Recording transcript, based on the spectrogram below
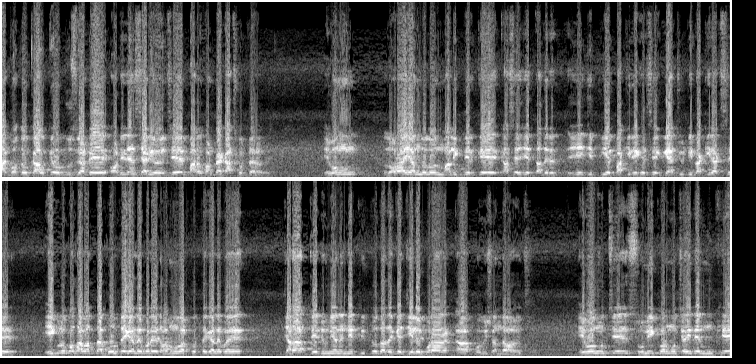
আর গতকালকেও গুজরাটে অর্ডিন্যান্স জারি হয়েছে, বারো ঘণ্টা কাজ করতে হবে। এবং লড়াই আন্দোলন মালিকদেরকে কাছে যে তাদের এই যে পিএফ বাকি রেখেছে, গ্র্যাচুইটি বাকি রাখছে, এইগুলো কথাবার্তা বলতে গেলে পরে, ধর্মঘট করতে গেলে পরে যারা ট্রেড ইউনিয়নের নেতৃত্ব, তাদেরকে জেলে পড়ার প্রভিশন দেওয়া হয়েছে। এবং হচ্ছে শ্রমিক কর্মচারীদের মুখে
